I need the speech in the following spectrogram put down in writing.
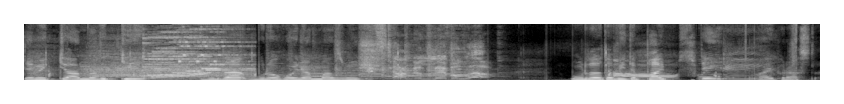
Demek ki anladık ki burada Brock oynanmazmış. Burada tabii de Pipe değil. Piper asla.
